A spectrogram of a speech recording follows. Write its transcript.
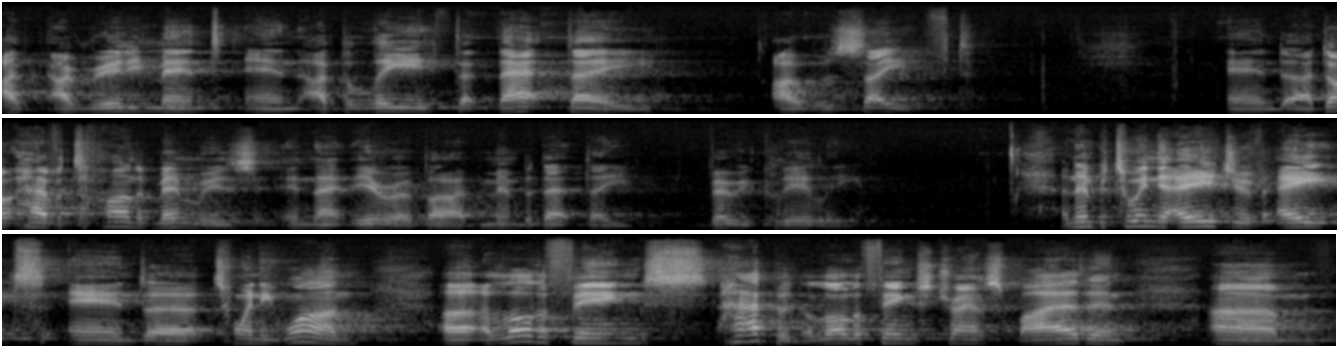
I, I really meant, and I believe that that day I was saved. And I don't have a ton of memories in that era, but I remember that day very clearly. And then between the age of 8 and uh, 21, uh, a lot of things happened, a lot of things transpired, and um,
